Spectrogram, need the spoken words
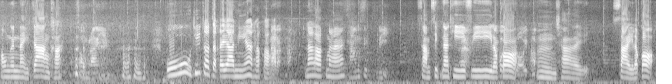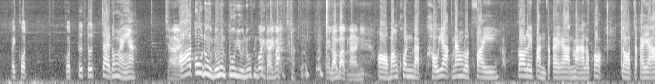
เอาเงินไหนจ้างคะสองร้อยเยนอู้ที่จอดจักรยานนี้อะทักอะน่ารักนะน่ารักนะสามสิบฟรี สามสิบนาทีอะฟรีแล้วก็ แล้วก็อีกร้อยครับ อืมใช่ ใส่แล้วก็ไปกด กดตึ๊ดตึ๊ดจ่ายตรงไหนอะใช่อ๋อตู้ดูนู่นตู้อยู่นู่น โอ้ยไกลมากเอ้ยลำบากนะอันนี้ อ๋อ บางคนแบบเขาอยากนั่งรถไฟ ครับ ก็เลยปั่นจักรยานมา แล้วก็จอดจักรยา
